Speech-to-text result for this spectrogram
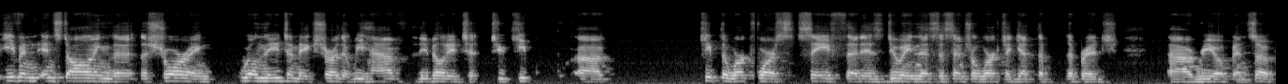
even installing the the shoring, we'll need to make sure that we have the ability to to keep uh, keep the workforce safe that is doing this essential work to get the, the bridge uh, reopened. So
